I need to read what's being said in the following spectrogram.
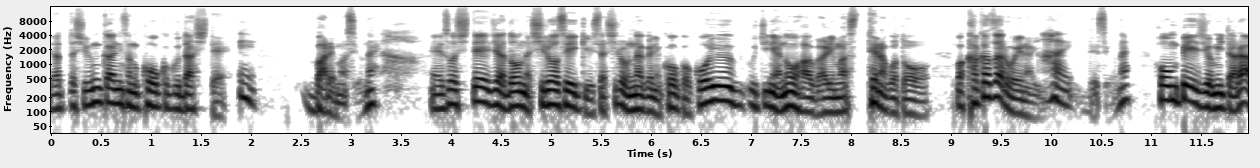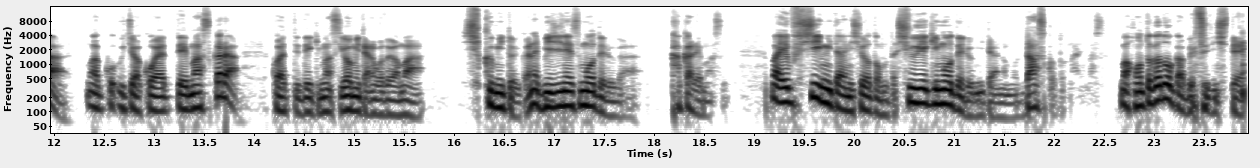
やった瞬間にその広告出してええ、バレますよね。えーそしてじゃあどんな白請求した白の中にこうこうこういううちにはノウハウがありますってなことを、まあ、書かざるを得ないはいですよね。ホームページを見たら、まあ、うちはこうやってますからこうやってできますよみたいなことがまあ仕組みというかねビジネスモデルが書かれます。まあ、FC みたいにしようと思ったら収益モデルみたいなのも出すことになります。まあ本当かどうかは別にして、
